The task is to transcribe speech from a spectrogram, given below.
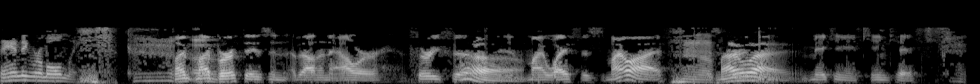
standing room only. my my uh, birthday's in about an hour, thirty fifth. Oh. And my wife is my wife is My wife. making a king cake.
